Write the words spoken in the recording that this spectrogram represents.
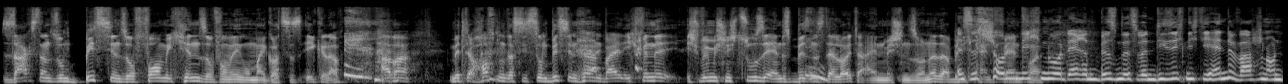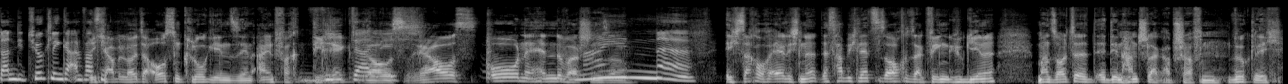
sag's dann so ein bisschen so vor mich hin, so von wegen, oh mein Gott, das ist ekelhaft. Aber mit der Hoffnung, dass sie es so ein bisschen hören, weil ich finde, ich will mich nicht zu sehr in das Business der Leute einmischen, so, ne? Da bin Es ich ist kein schon Fan nicht von. nur deren Business, wenn die sich nicht die Hände waschen und dann die Türklinke anfassen. Ich habe Leute aus dem Klo gehen sehen, einfach direkt Widerlich. raus. Raus, ohne Hände waschen. So. Nein. Ich sag auch ehrlich, ne, das habe ich letztens auch gesagt, wegen Hygiene, man sollte äh, den Handschlag abschaffen, wirklich.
